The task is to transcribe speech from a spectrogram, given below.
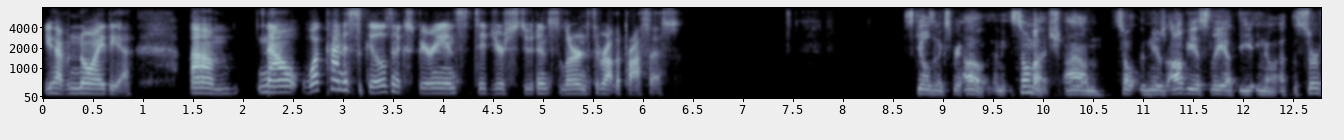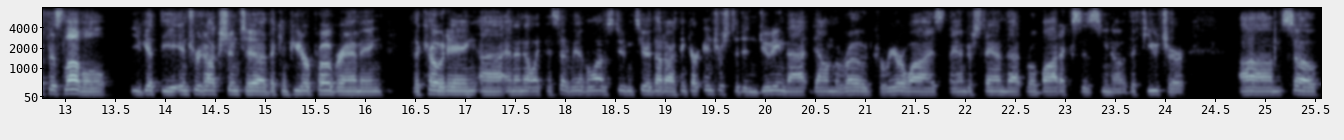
You have no idea. Um, now, what kind of skills and experience did your students learn throughout the process? Skills and experience. Oh, I mean, so much. Um, so there's obviously at the you know at the surface level, you get the introduction to the computer programming, the coding, uh, and I know, like I said, we have a lot of students here that I think are interested in doing that down the road, career-wise. They understand that robotics is you know the future. Um, so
